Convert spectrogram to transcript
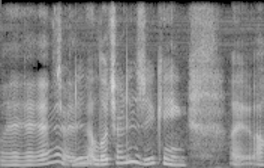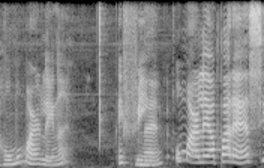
É. Charles- Alô, Charles Dickens. É, arruma o Marley, né? Enfim, Né? o Marley aparece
